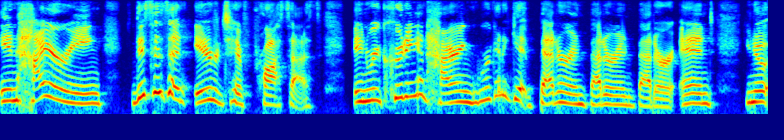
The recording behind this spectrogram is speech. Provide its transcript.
in hiring, this is an iterative process. In recruiting and hiring, we're going to get better and better and better. And, you know,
